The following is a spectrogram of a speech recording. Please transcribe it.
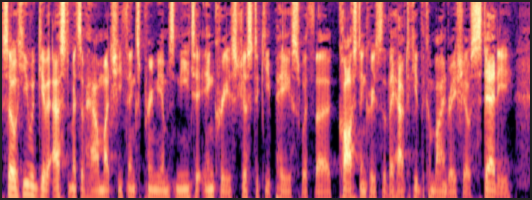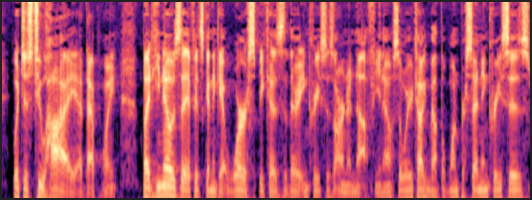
So he would give estimates of how much he thinks premiums need to increase just to keep pace with the cost increase that they have to keep the combined ratio steady which is too high at that point. But he knows that if it's going to get worse because their increases aren't enough, you know. So where you're talking about the one percent increases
